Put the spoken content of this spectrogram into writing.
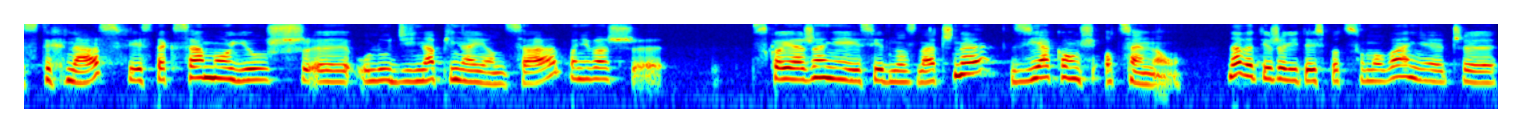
z tych nazw jest tak samo już u ludzi napinająca, ponieważ skojarzenie jest jednoznaczne z jakąś oceną. Nawet jeżeli to jest podsumowanie czy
